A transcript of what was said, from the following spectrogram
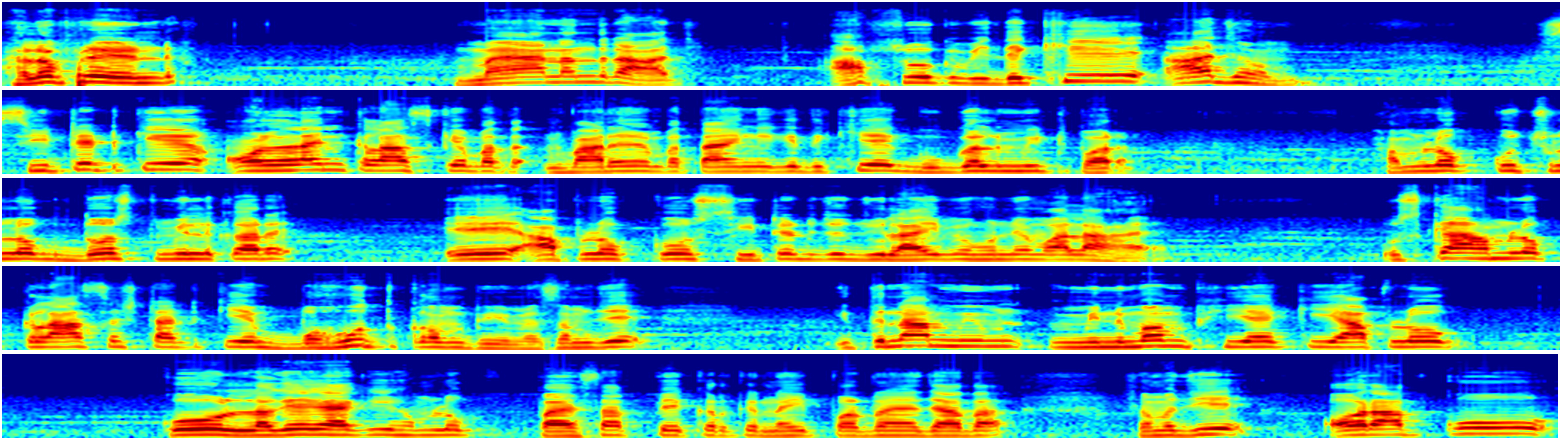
हेलो फ्रेंड, मैं आनंद राज। आप सबको को भी देखिए, आज हम सीटेट के ऑनलाइन क्लास के बारे में बताएँगे कि देखिए गूगल मीट पर हम लोग कुछ लोग दोस्त मिलकर ये आप लोग को सीटेट जो जुलाई में होने वाला है, उसका हम लोग क्लास स्टार्ट किए बहुत कम फ़ी में। समझे? इतना मिनिमम फ़ी है कि आप लोग को लगेगा कि हम लोग पैसा पे करके नहीं पढ़ रहे हैं ज़्यादा। समझिए? और आपको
